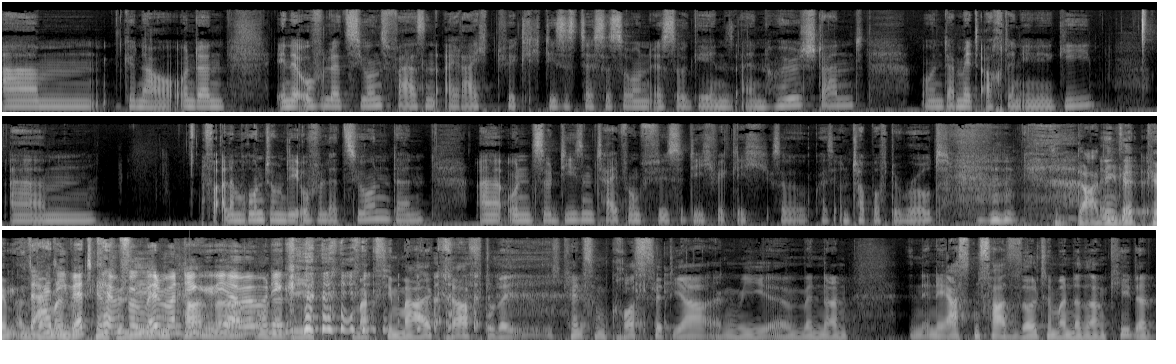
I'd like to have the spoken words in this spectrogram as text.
Ähm, genau. Und dann in der Ovulationsphasen erreicht wirklich dieses Testosteron-Östrogen einen Höhestand und damit auch deine Energie. Ähm, vor allem rund um die Ovulation dann. Äh, und zu diesem Zeitpunkt fühlst du dich wirklich so quasi on top of the world. Da die Wettkämpfe, also da wenn man Wettkämpfe, Wettkämpfe wenn man kann, die, ne? ja, wenn oder die, die Maximalkraft oder ich kenne es vom CrossFit ja irgendwie, äh, wenn dann in, in der ersten Phase sollte man da sagen, okay, der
